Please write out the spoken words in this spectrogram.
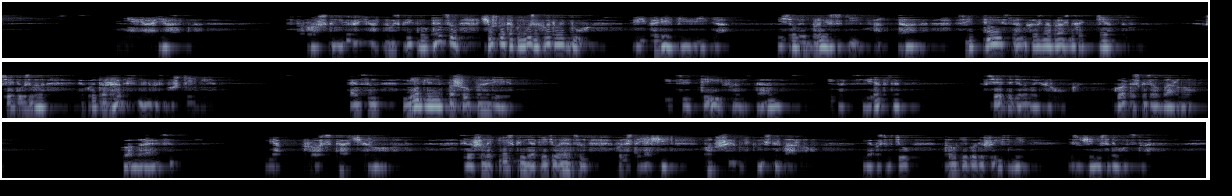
Невероятно! «Просто невероятно!» — воскликнул Энсон, чувствуя, как у него захватывает дух. Великолепие вида, веселые брызги фонтана, цветы самых разнообразных оттенков. Все это вызывало какое-то радостное возбуждение. Энсон медленно пошел по аллее. И цветы, и фонтан, и подсветка — все это дело моих рук гордо сказал Барлоу. Вам нравится? Я просто очарован, Совершенно искренне ответил Энсон. Вы настоящий волшебник, мистер Барлоу. Я посвятил долгие годы жизни изучению садоводства.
